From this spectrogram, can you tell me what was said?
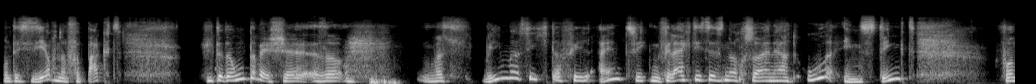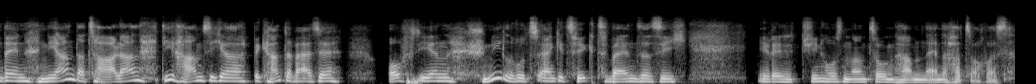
und das ist ja auch noch verpackt hinter der Unterwäsche. Also was will man sich da viel einzwicken? Vielleicht ist es noch so eine Art Urinstinkt von den Neandertalern. Die haben sich ja bekannterweise oft ihren Schniedelwutz eingezwickt, weil sie sich ihre Jeanshosen anzogen haben. Nein, da hat's auch was.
